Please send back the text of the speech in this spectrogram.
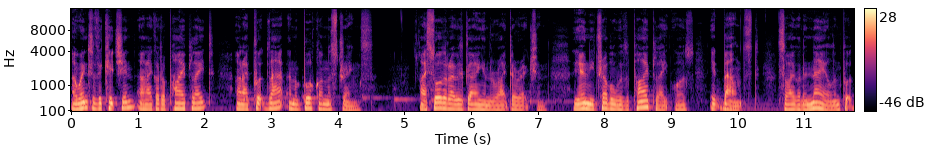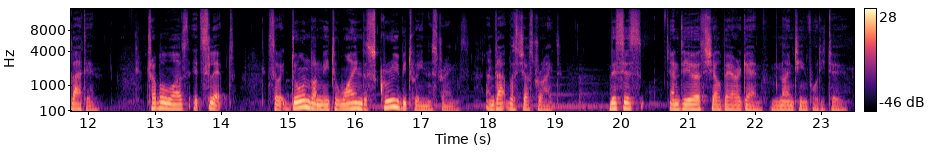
I went to the kitchen and I got a pie plate and I put that and a book on the strings. I saw that I was going in the right direction. The only trouble with the pie plate was it bounced, so I got a nail and put that in. Trouble was it slipped, so it dawned on me to wind a screw between the strings, and that was just right. This is And the Earth Shall Bear Again from 1942.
